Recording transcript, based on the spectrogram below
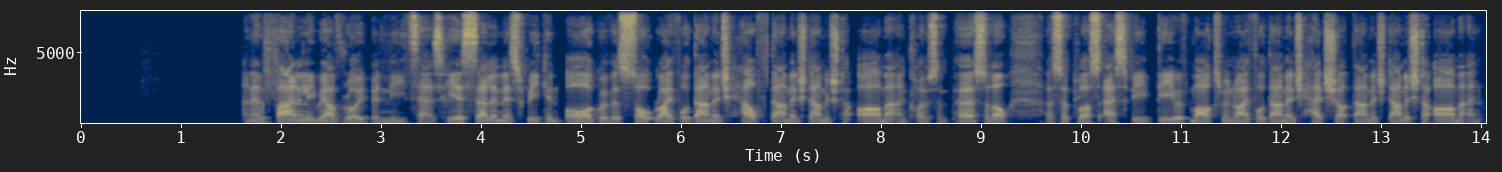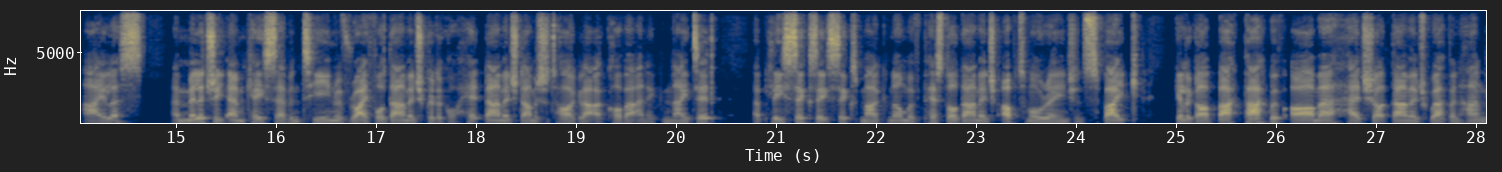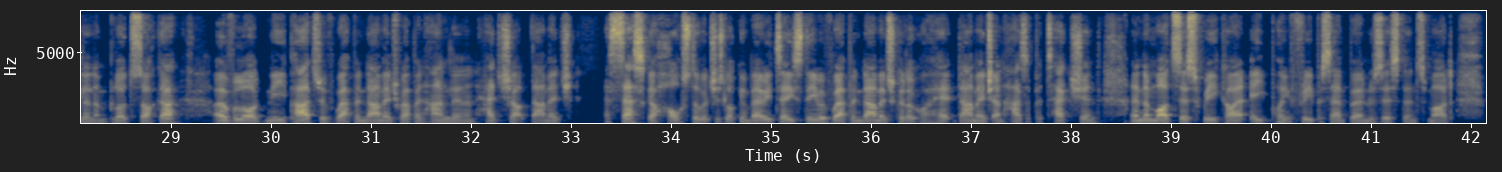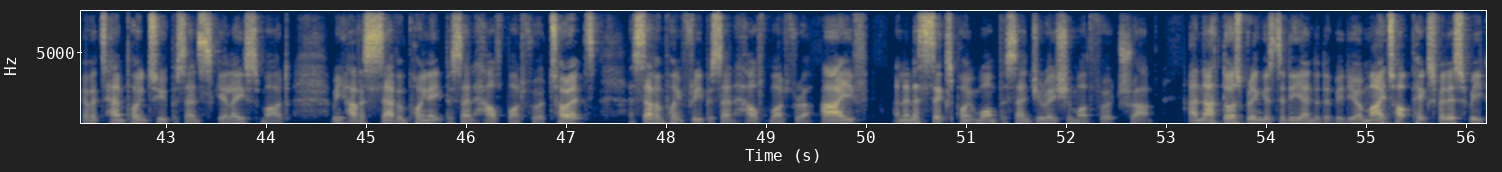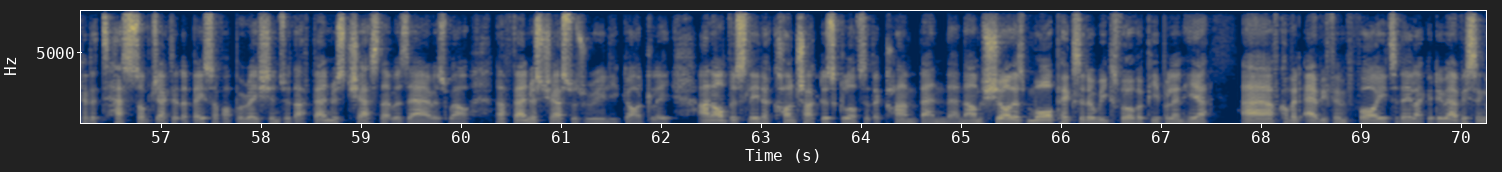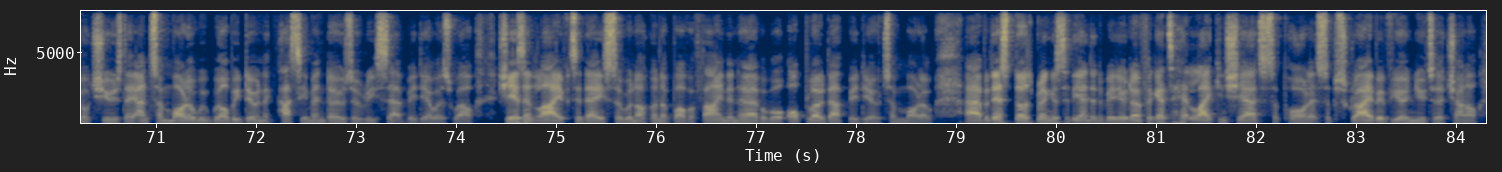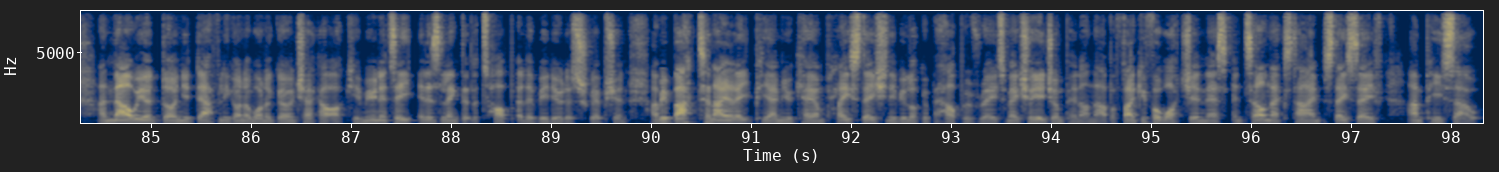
And then finally we have Roy Benitez. He is selling this week an AUG with assault rifle damage, health damage, damage to armor and close and personal. A surplus SVD with marksman rifle damage, headshot damage, damage to armor and eyeless. A military MK17 with rifle damage, critical hit damage, damage to target out of cover and ignited. A Police 686 Magnum with pistol damage, optimal range and spike. Gila Guard backpack with armor, headshot damage, weapon handling, and bloodsucker. Overlord knee pads with weapon damage, weapon handling, and headshot damage. A Ceska holster, which is looking very tasty with weapon damage, critical hit damage, and hazard protection. And then the mods this week are 8.3% burn resistance mod. We have a 10.2% skill haste mod. We have a 7.8% health mod for a turret, a 7.3% health mod for a hive, and then a 6.1% duration mod for a trap. And that does bring us to the end of the video. My top picks for this week are the test subject at the base of operations with that Fenris chest that was there as well. That Fenris chest was really godly. And obviously the contractor's gloves at the clan vendor. Now I'm sure there's more picks of the weeks for other people in here. Uh, I've covered everything for you today, like I do every single Tuesday. And tomorrow we will be doing the Cassie Mendoza reset video as well. She isn't live today, so we're not going to bother finding her, but we'll upload that video tomorrow. Uh, but this does bring us to the end of the video. Don't forget to hit like and share to support it. Subscribe if you're new to the channel. And now we are done, you're definitely going to want to go and check out our community. It is linked at the top of the video description. I'll be back tonight at 8 p.m. UK on PlayStation if you're looking for help with raids. Make sure you jump in on that. But thank you for watching this. Until next time, stay safe and peace out.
